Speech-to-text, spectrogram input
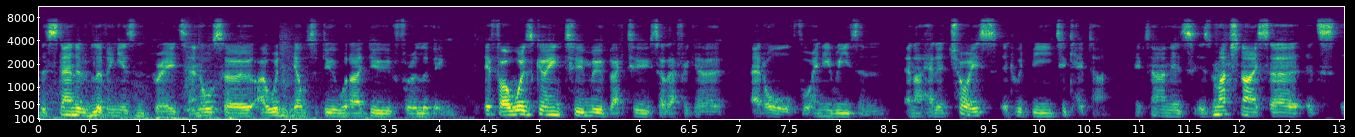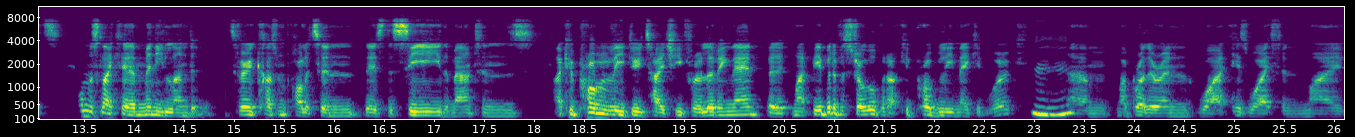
The standard of living isn't great, and also I wouldn't be able to do what I do for a living. If I was going to move back to South Africa at all for any reason, and I had a choice, it would be to Cape Town. Cape Town is, is much nicer. It's it's almost like a mini London. It's very cosmopolitan. There's the sea, the mountains. I could probably do Tai Chi for a living there, but it might be a bit of a struggle, but I could probably make it work. hmm Um, my brother and wi- his wife and my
